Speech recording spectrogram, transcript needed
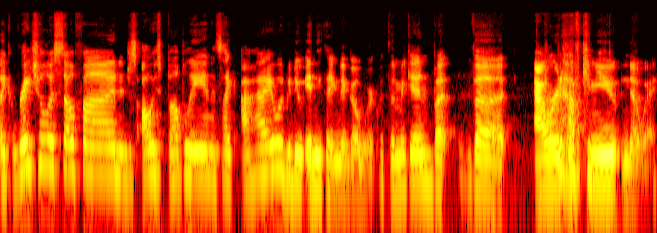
Like rachel was so fun and just always bubbly and it's like i would do anything to go work with them again but the hour and a half commute no way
